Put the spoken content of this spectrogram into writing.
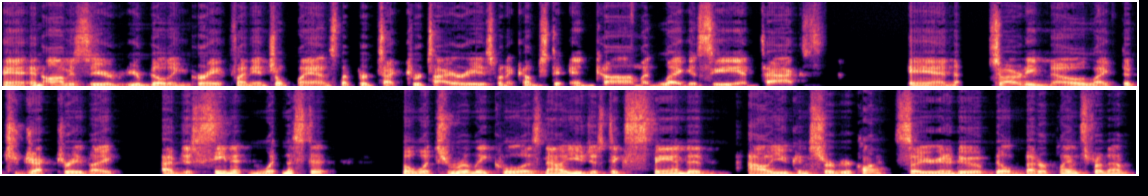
And, and obviously you're, you're building great financial plans that protect retirees when it comes to income and legacy and tax. And so I already know like the trajectory, like I've just seen it and witnessed it. But what's really cool is now you just expanded how you can serve your clients. So you're going to do build better plans for them.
